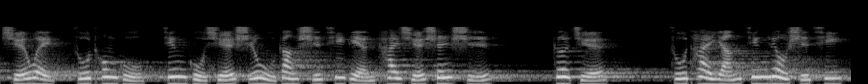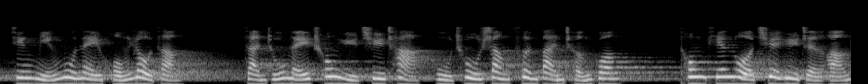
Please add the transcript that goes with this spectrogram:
穴位足通骨经骨穴十五杠十七点开穴申时，歌诀。足太阳经六十七，经明目内红肉脏，攒竹眉冲羽曲叉，五处上寸半成光，通天络却玉枕昂，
